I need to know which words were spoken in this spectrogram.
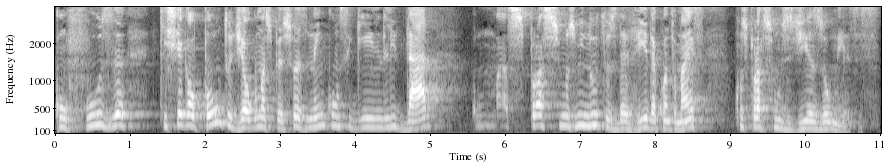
confusa, que chega ao ponto de algumas pessoas nem conseguirem lidar com os próximos minutos da vida, quanto mais com os próximos dias ou meses.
